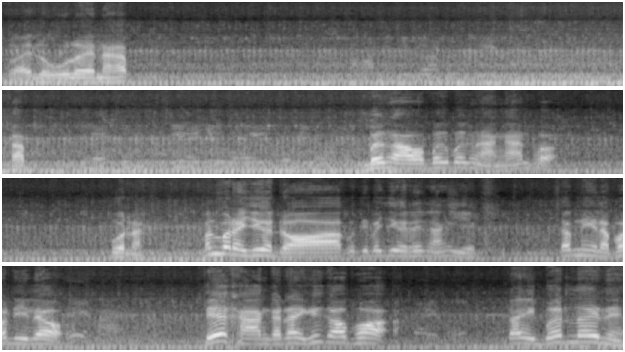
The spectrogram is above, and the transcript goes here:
สวยหรูเลยนะครับ ครับ เบิ้งเอาเบิ้งเบิ้งหน้างานพอพูดนะมันไม่ได้ยืดดอกกูจะไปยืดให้หนังอีก ซ้ำนี่แหละพอดีแล้ว เทคางก็ได้คือเขาพอได้เบิดเลยนี่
